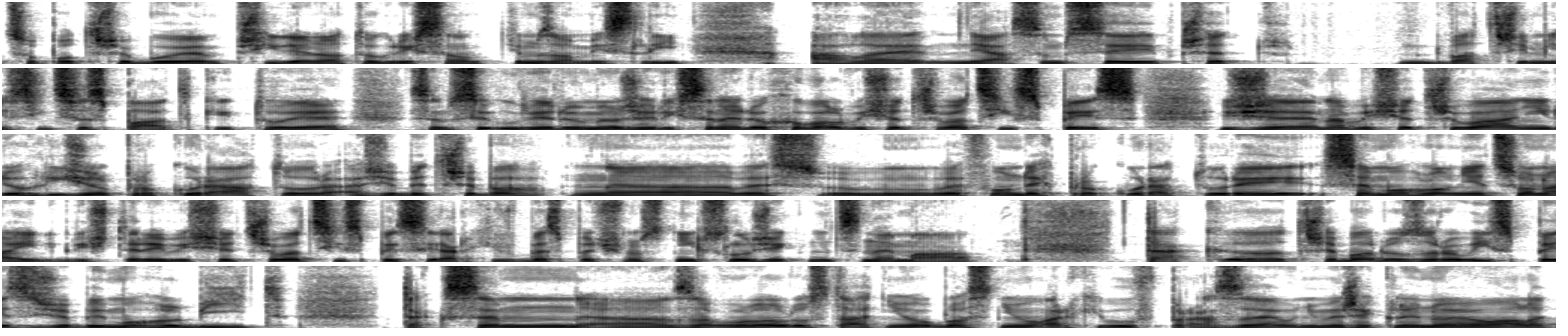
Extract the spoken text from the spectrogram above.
co potřebuje, přijde na to, když se nad tím zamyslí, ale já jsem si před dva, tři měsíce zpátky, to je, jsem si uvědomil, že když se nedochoval vyšetřovací spis, že na vyšetřování dohlížel prokurátor a že by třeba eh, ve, ve fondech prokuratury se mohlo něco najít. Když tedy vyšetřovací spisy archiv bezpečnostních složek nic nemá, tak eh, třeba dozorový spis, že by mohl být, tak jsem eh, zavolal do státního oblastního archivu v Praze. Oni mi řekli, no jo, ale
